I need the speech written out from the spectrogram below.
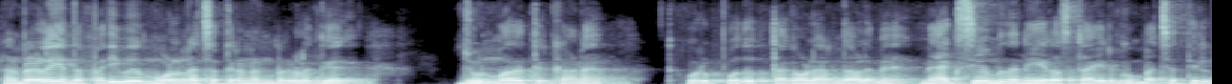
நண்பர்களே இந்த பதிவு மூல நட்சத்திர நண்பர்களுக்கு ஜூன் மாதத்திற்கான ஒரு பொது தகவலாக இருந்தாலுமே மேக்சிமம் இந்த நியரஸ்ட்டாக இருக்கும் பட்சத்தில்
